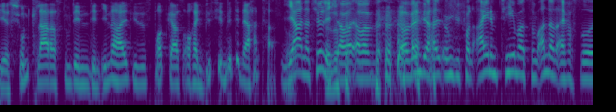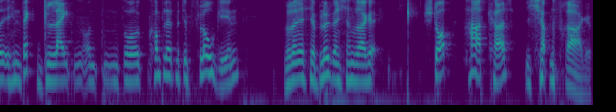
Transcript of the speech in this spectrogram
Dir ist schon klar, dass du den, den Inhalt dieses Podcasts auch ein bisschen mit in der Hand hast. oder? Ja, natürlich, Also- aber, aber, aber wenn wir halt irgendwie von einem Thema zum anderen einfach so hinweggleiten und so komplett mit dem Flow gehen, so dann ist ja blöd, wenn ich dann sage, stopp, Hardcut, ich habe eine Frage.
